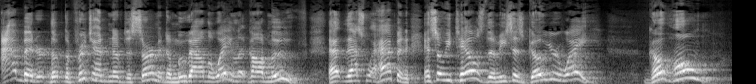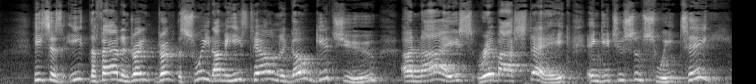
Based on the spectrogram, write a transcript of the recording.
I better, the, the preacher had enough discernment to move out of the way and let God move. That, that's what happened. And so he tells them, he says, go your way. Go home. He says, eat the fat and drink, drink the sweet. I mean, he's telling them to go get you a nice ribeye steak and get you some sweet tea.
